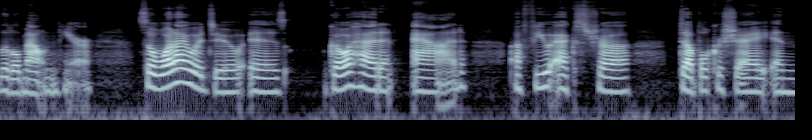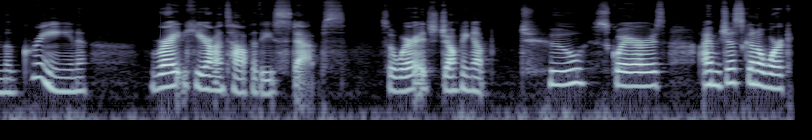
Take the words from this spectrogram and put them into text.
little mountain here. So what I would do is go ahead and add a few extra double crochet in the green right here on top of these steps. So where it's jumping up two squares, I'm just going to work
